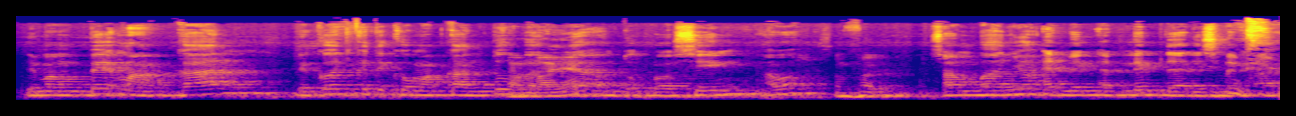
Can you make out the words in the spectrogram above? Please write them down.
Jam ampe makan Deko ketika makan tuh Sambanya? banyak untuk closing Apa? Sambanya adlib-adlib dari sebentar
